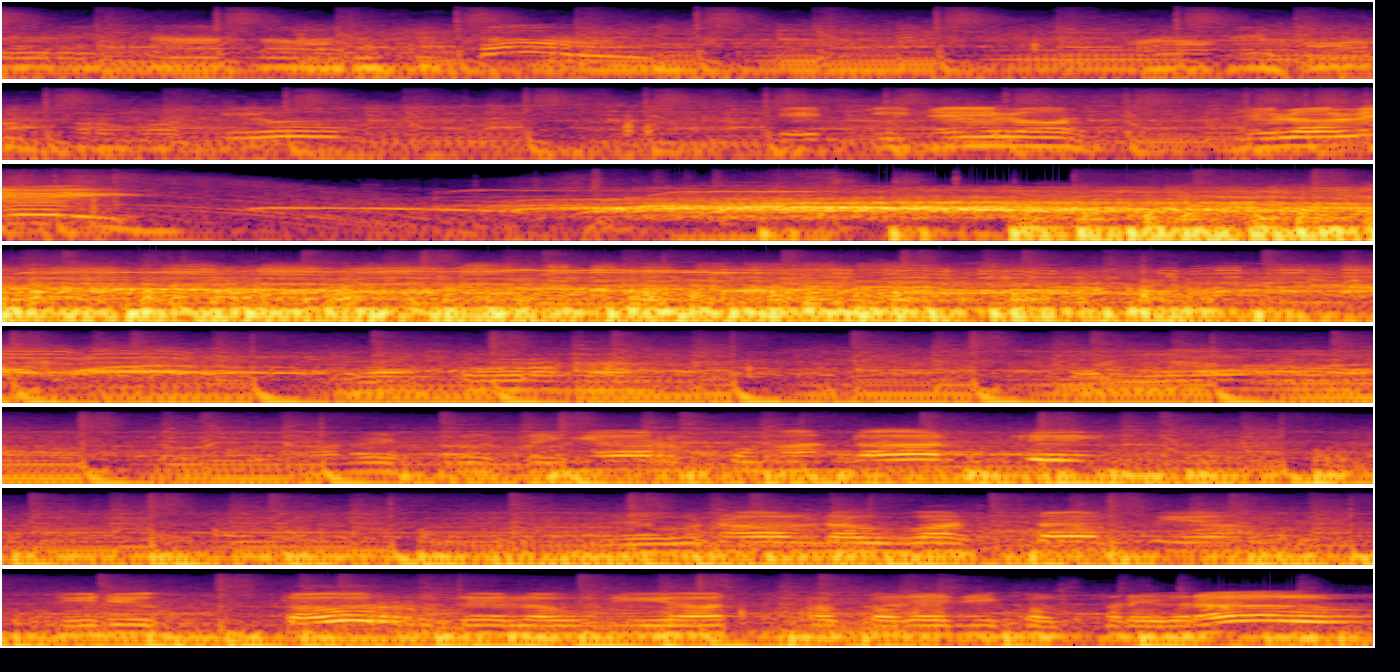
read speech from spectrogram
regresando a visitarles a la mejor promoción centinelas de la ley. Director de la unidad académica pregrado.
